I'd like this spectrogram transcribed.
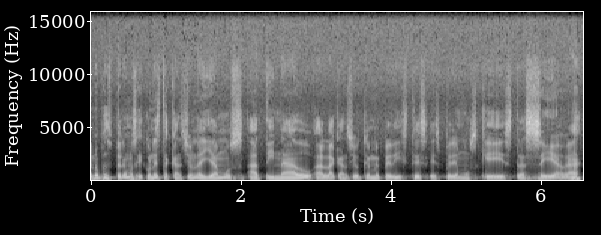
Bueno, pues esperemos que con esta canción la hayamos atinado a la canción que me pediste. Esperemos que esta sea, ¿verdad?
